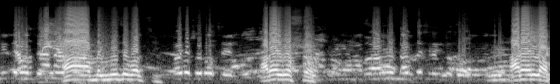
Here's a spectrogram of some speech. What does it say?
নিজে হ্যাঁ আমি বলছি। বছর আড়াই বছর। তো আপনার দাম চাইছিলেন কত? আড়াই লাখ।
